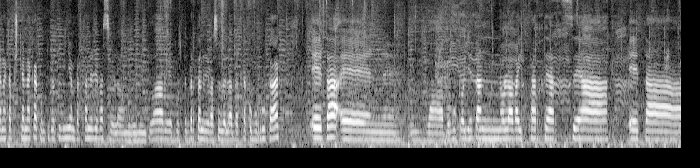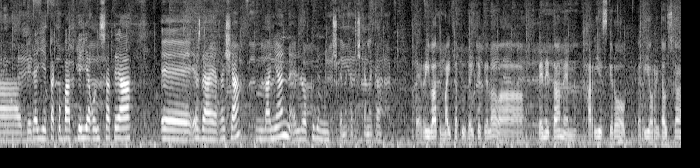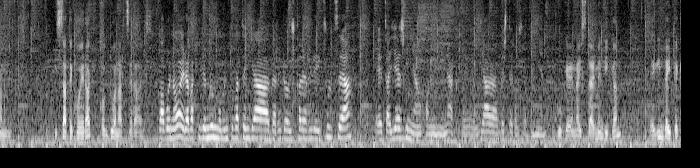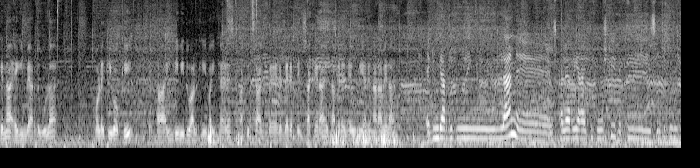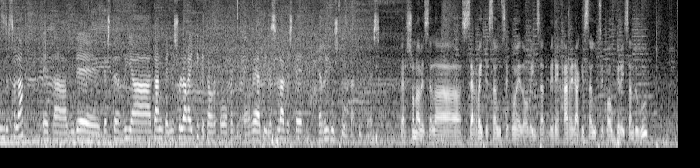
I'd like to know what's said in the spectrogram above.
pixkanaka, pixkanaka konturatu ginen bertan ere bazeola mugimentua, be- bertan ere bazeola bertako burrukak, eta en, ba, burruka horietan nolabait parte hartzea eta beraietako bat gehiago izatea e, ez da erresa, baina lortu genuen pixkanaka, pixkanaka. herri bat maitatu daitekela, ba, benetan en jarri ezkero herri horrek dauzkan izateko erak kontuan hartzera, ez? Ba, bueno, erabaki genuen momentu baten ja berriro Euskal Herrira itzultzea, eta ja ez ginen joan ginenak, e, ja beste gauz bat ginen. Guk eh, naiz da hemendikan egin daitekena egin behar dugula kolektiboki eta individualki baita ere, bakoitzak bere, bere pentsakera eta bere neurriaren arabera. Egin behar dugu lan e, Euskal Herria gaitik noski beti sentitu dugun bezala eta gure beste herriatan Venezuela gaitik eta hor- horrek horreatik bezala beste herri guztietatik, ez? Persona bezala zerbait ezagutzeko edo behintzat bere jarrerak ezagutzeko aukera izan dugu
